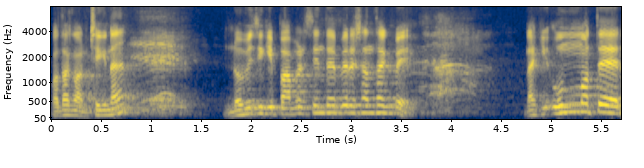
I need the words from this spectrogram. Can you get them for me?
কথা কন, ঠিক না? নবীজি কি পাপের চিন্তায় পেরেশান থাকবে? নাকি উম্মতের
